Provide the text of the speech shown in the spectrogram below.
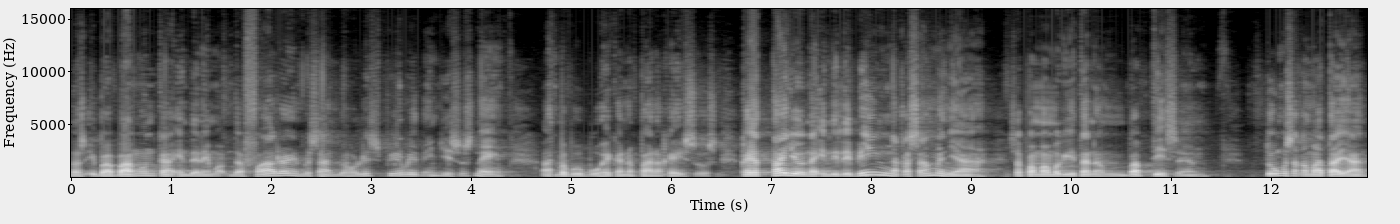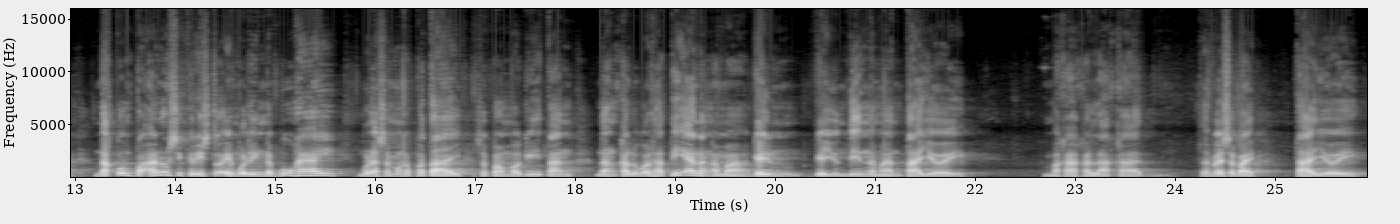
Tapos ibabangon ka in the name of the Father, the Son, the Holy Spirit, in Jesus' name, at mabubuhay ka na para kay Jesus. Kaya tayo na inilibing na kasama niya sa pamamagitan ng baptism, tungo sa kamatayan, na kung paano si Kristo ay muling nabuhay mula sa mga patay sa pamamagitan ng kaluwalhatian ng Ama, gayon, gayon din naman tayo'y makakalakad. Sabay-sabay, tayo'y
